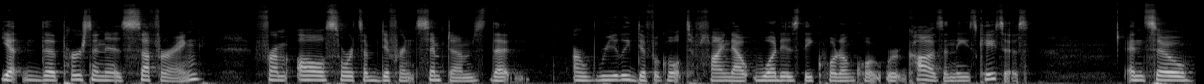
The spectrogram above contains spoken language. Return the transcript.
yet the person is suffering from all sorts of different symptoms that are really difficult to find out what is the quote unquote root cause in these cases. And so,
